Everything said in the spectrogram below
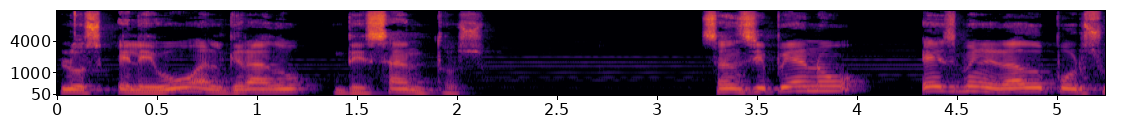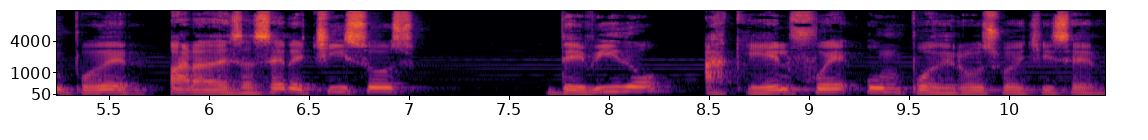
los elevó al grado de santos. San Cipriano es venerado por su poder para deshacer hechizos debido a que él fue un poderoso hechicero.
